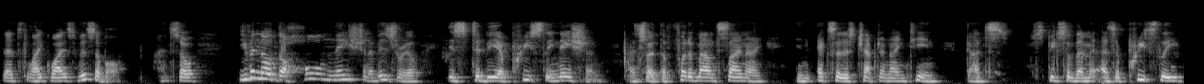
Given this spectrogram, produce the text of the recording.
that's likewise visible. And so even though the whole nation of Israel is to be a priestly nation, and so at the foot of Mount Sinai in Exodus chapter 19, God speaks of them as a priestly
